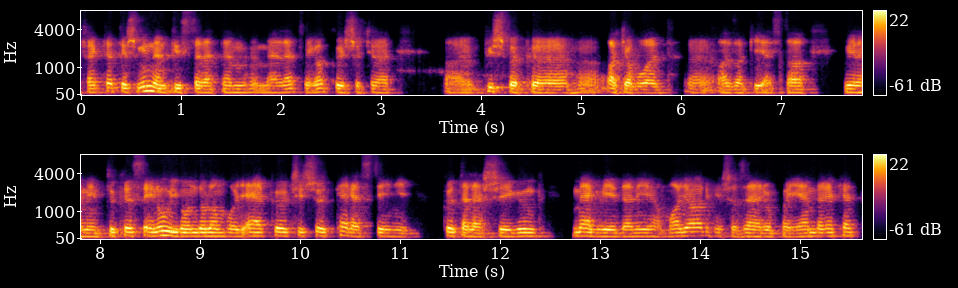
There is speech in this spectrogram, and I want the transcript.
fektet, és minden tiszteletem mellett, még akkor is, hogyha a püspök atya volt az, aki ezt a véleményt tükrözte. Én úgy gondolom, hogy erkölcsi, sőt keresztényi kötelességünk megvédeni a magyar és az európai embereket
